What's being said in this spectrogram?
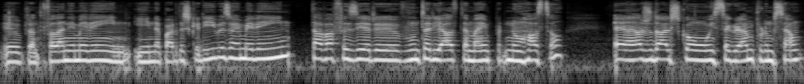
Eu, portanto, falando em Medellín e na parte das Caribas, eu em Medellín estava a fazer eh, voluntariado também num hostel, a ajudar-lhes com o Instagram, promoção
